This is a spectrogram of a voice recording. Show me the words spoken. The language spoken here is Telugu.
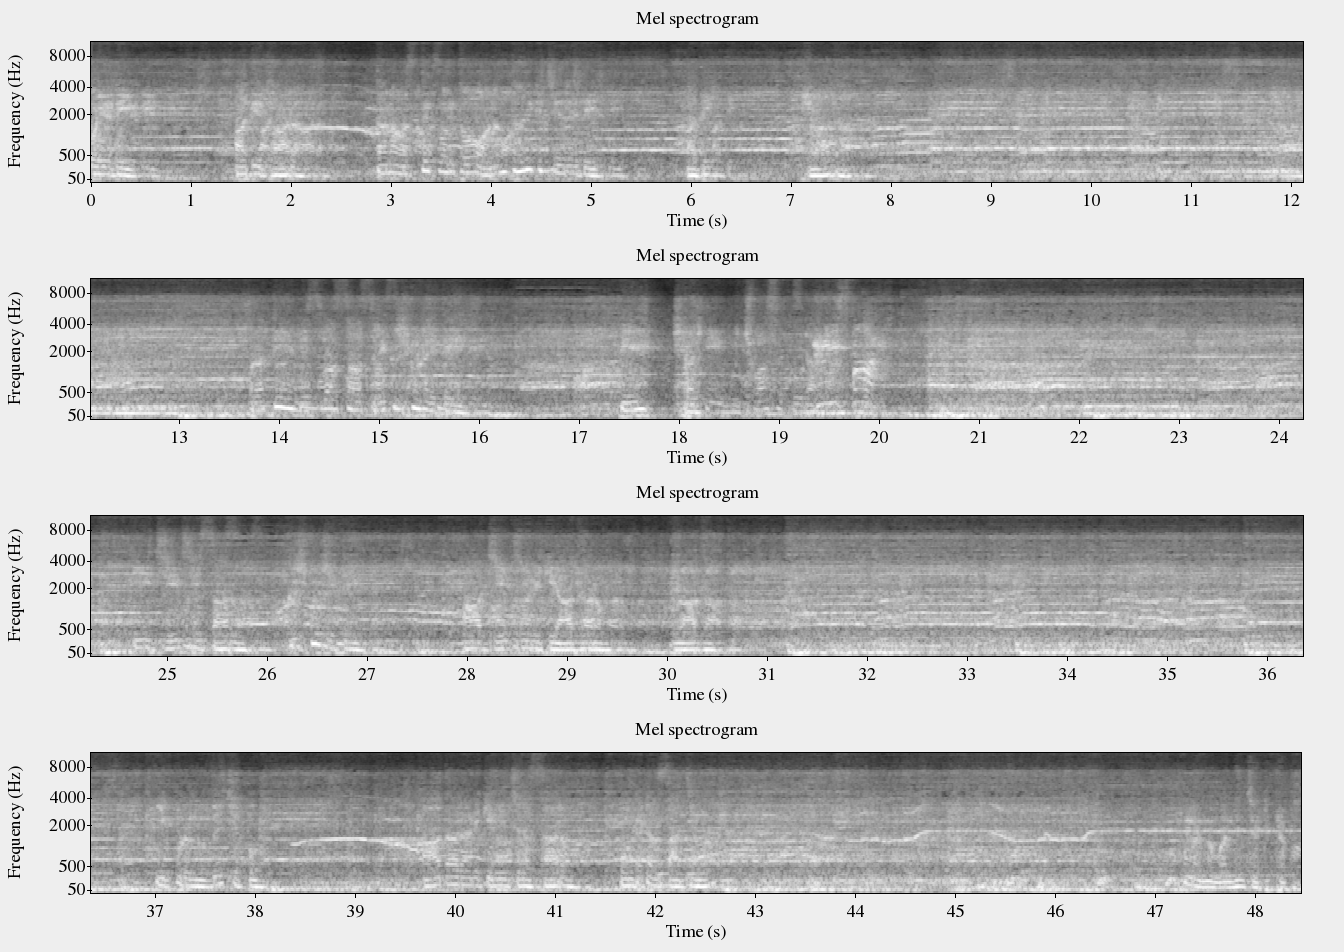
పోయేది. అది ధార తన అస్తిత్వంతో అనంతానికి చేరేది. అది రాధ. ప్రతి విశ్వాస శ్రీకృష్ణుడైతే ప్రతి ఉచ్ఛ్వాస కూడా ఈ జీవన సారం కృష్ణుడైతే ఆ జీవనానికి ఆధారం రాధ ఇప్పుడు నువ్వే చెప్పు. ఆధారానికి మించిన సారం ఉండటం సాధ్యమా? నన్ను మన్నించండి ప్రభు.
